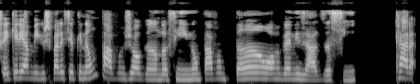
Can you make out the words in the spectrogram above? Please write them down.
Faker e amigos pareciam que não estavam jogando assim, não estavam tão organizados assim. Cara,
